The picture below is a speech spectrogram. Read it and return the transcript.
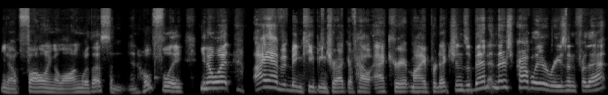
you know following along with us and and hopefully you know what i haven't been keeping track of how accurate my predictions have been and there's probably a reason for that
